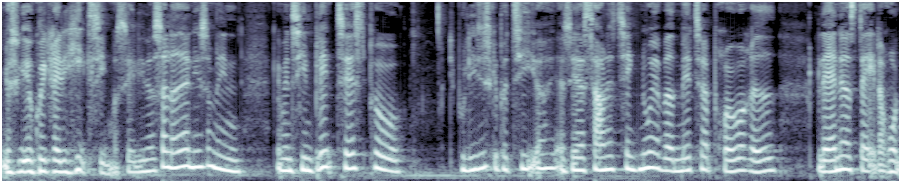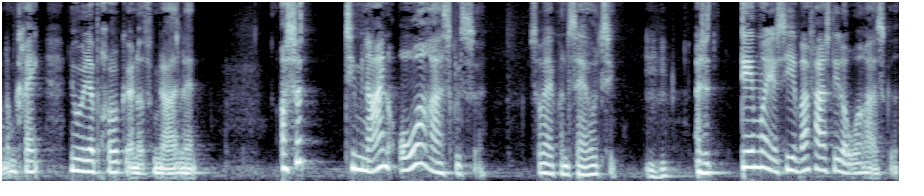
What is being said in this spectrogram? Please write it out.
jeg, jeg kunne ikke rigtig helt se mig selv i det. Og så lavede jeg ligesom en, kan man sige, en blind test på politiske partier. Altså jeg savnede tænkt, nu har jeg været med til at prøve at redde lande og stater rundt omkring. Nu vil jeg prøve at gøre noget for mit eget land. Og så til min egen overraskelse, så var jeg konservativ. Mm-hmm. Altså det må jeg sige, jeg var faktisk lidt overrasket.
